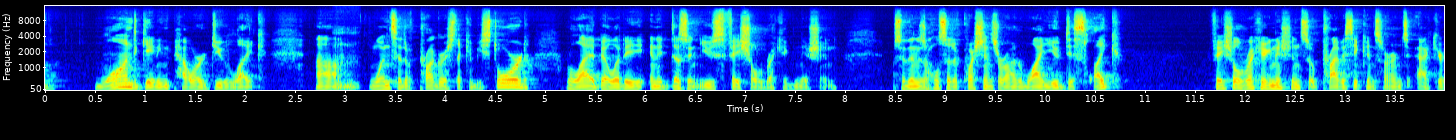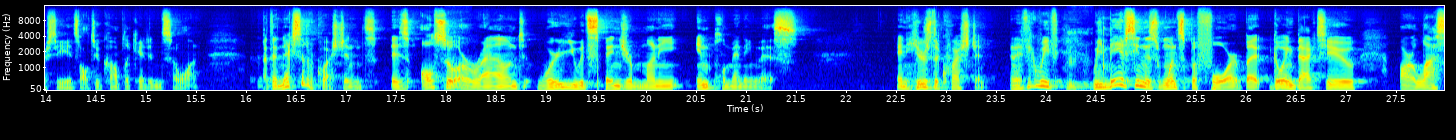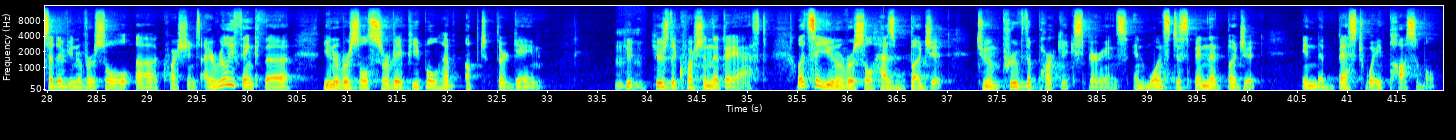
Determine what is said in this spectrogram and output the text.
wand gaining power do you like? Um, One set of progress that can be stored, reliability, and it doesn't use facial recognition. So then there's a whole set of questions around why you dislike facial recognition. So privacy concerns, accuracy, it's all too complicated, and so on. But the next set of questions is also around where you would spend your money implementing this. And here's the question. And I think we've we may have seen this once before, but going back to our last set of Universal uh, questions, I really think the Universal survey people have upped their game. Here- Here's the question that they asked. Let's say Universal has budget to improve the park experience and wants to spend that budget in the best way possible.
